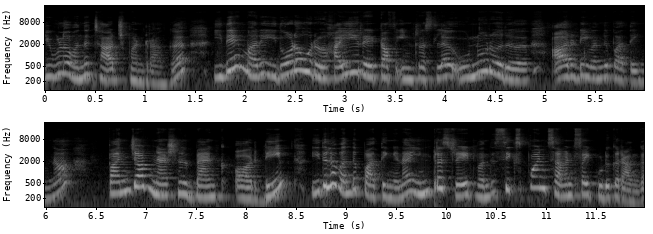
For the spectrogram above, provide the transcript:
இவ்வளோ வந்து சார்ஜ் பண்ணுறாங்க இதே மாதிரி இதோட ஒரு ஹை ரேட் ஆஃப் இன்ட்ரெஸ்ட்டில் இன்னொரு ஒரு ஆர்டி வந்து பார்த்திங்கன்னா பஞ்சாப் நேஷ்னல் பேங்க் ஆர்டி இதில் வந்து பார்த்தீங்கன்னா இன்ட்ரெஸ்ட் ரேட் வந்து சிக்ஸ் பாயிண்ட் செவன் ஃபைவ் கொடுக்குறாங்க.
